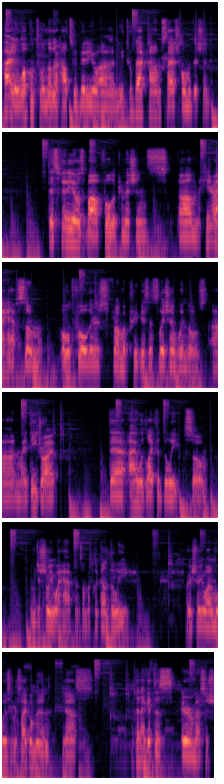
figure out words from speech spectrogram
Hi and welcome to another how-to video on youtube.com slash home addition. This video is about folder permissions. Um, here I have some old folders from a previous installation of Windows on my D drive that I would like to delete. So let me just show you what happens. I'm going to click on delete. Are you sure you want to move this to recycle bin? Yes. And then I get this error message.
